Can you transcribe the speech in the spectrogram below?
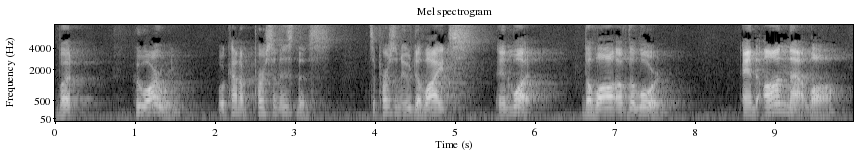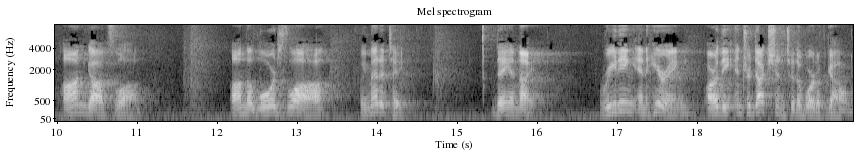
But who are we? What kind of person is this? It's a person who delights in what? The law of the Lord. And on that law, on God's law, on the Lord's law, we meditate day and night. Reading and hearing are the introduction to the Word of God.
